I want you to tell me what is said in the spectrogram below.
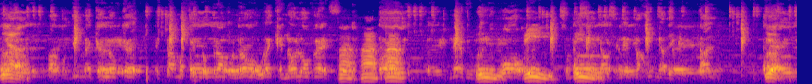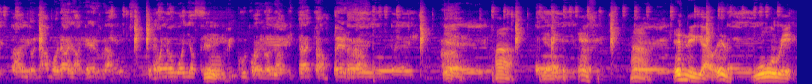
Yeah. Uh, uh, uh. Hey, hey, hey. Yeah. Yeah. Huh. Yeah. Ese. Huh. This nigga out. It's war ready.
